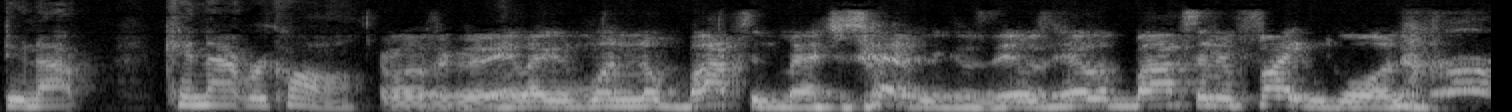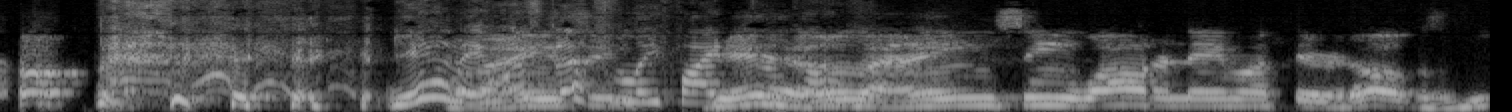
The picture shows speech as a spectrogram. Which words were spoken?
do not cannot recall. I was like, it ain't like it wasn't no boxing matches happening because there was hella boxing and fighting going on. Yeah, they was definitely seen, fighting. Yeah, I, was like, I ain't seen Wilder name out there at all because we,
